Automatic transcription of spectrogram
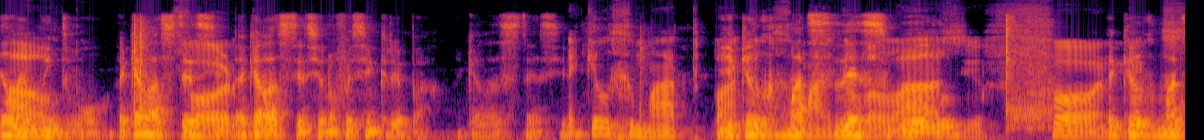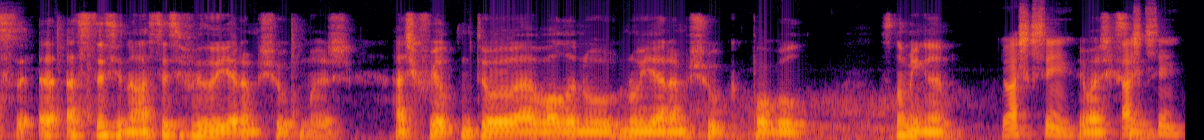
Ele é alto. muito bom. Aquela assistência, forte. aquela assistência não foi sem querer, pá. Aquela assistência. Aquele remate, pá. E aquele remate se do desse Balásio, fónix. Aquele remate. A a assistência não, a assistência foi do Yaramchuk, mas acho que foi ele que meteu a bola no, no Yaramchuk para o gol. Se não me engano. Eu acho que sim. Eu acho que Acho sim. que sim.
